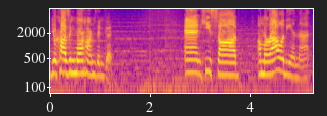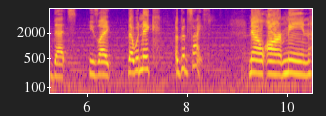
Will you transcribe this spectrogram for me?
You're causing more harm than good. And he saw a morality in that that he's like that would make a good scythe. Now our main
